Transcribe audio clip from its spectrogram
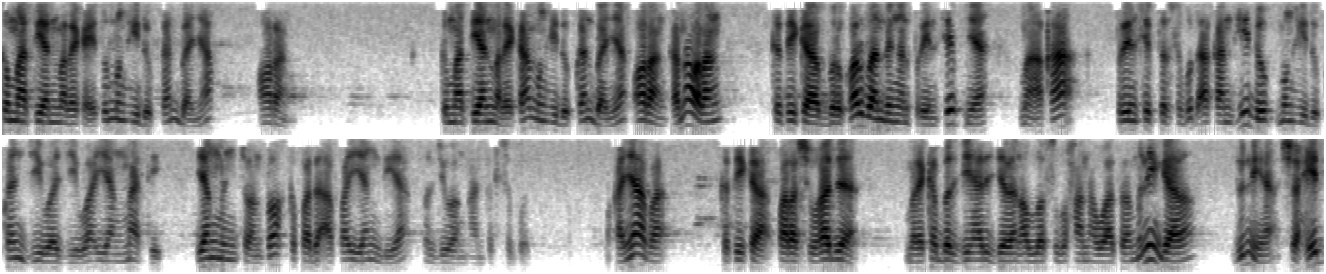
kematian mereka itu menghidupkan banyak orang. Kematian mereka menghidupkan banyak orang. Karena orang ketika berkorban dengan prinsipnya, maka prinsip tersebut akan hidup menghidupkan jiwa-jiwa yang mati. Yang mencontoh kepada apa yang dia perjuangkan tersebut. Makanya apa? Ketika para syuhada mereka berjihad di jalan Allah Subhanahu wa taala meninggal dunia syahid.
